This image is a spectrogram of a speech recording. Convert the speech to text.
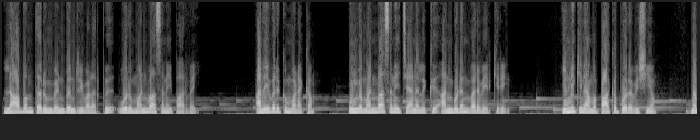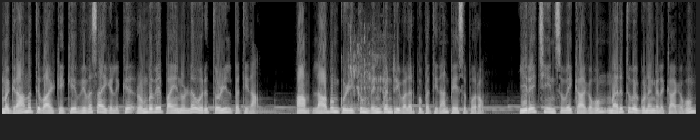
லாபம் தரும் வெண்பன்றி வளர்ப்பு ஒரு மண்வாசனை பார்வை. அனைவருக்கும் வணக்கம். உங்க மண்வாசனை சேனலுக்கு அன்புடன் வரவேற்கிறேன். இன்னைக்கு நாம பார்க்க போற விஷயம் நம்ம கிராமத்து வாழ்க்கைக்கு விவசாயிகளுக்கு ரொம்பவே பயனுள்ள ஒரு தொழில் பத்தி தான் ஆம் லாபம் குழிக்கும் வெண்பன்றி வளர்ப்பு பத்தி தான் பேச போறோம். இறைச்சியின் சுவைக்காகவும் மருத்துவ குணங்களுக்காகவும்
